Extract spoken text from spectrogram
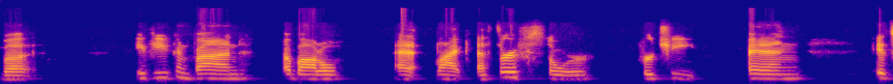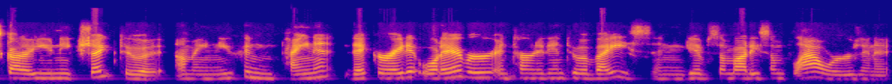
but if you can find a bottle at like a thrift store for cheap and it's got a unique shape to it. I mean, you can paint it, decorate it, whatever, and turn it into a vase and give somebody some flowers in it.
